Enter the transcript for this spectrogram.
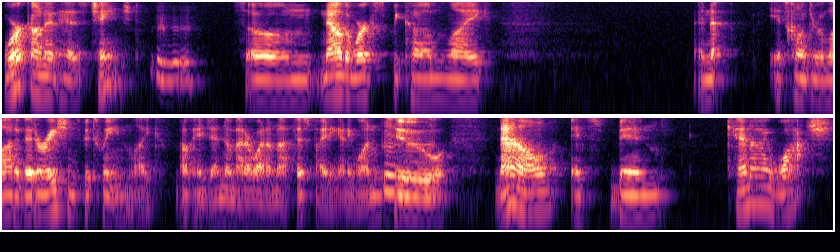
work on it has changed. So um, now the work's become like, and it's gone through a lot of iterations between like, okay, Jen, no matter what, I'm not fist fighting anyone. Mm-hmm. To now it's been, can I watch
